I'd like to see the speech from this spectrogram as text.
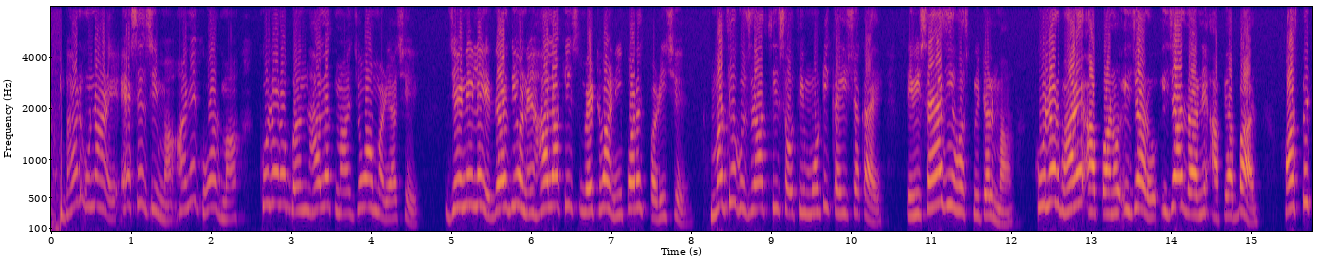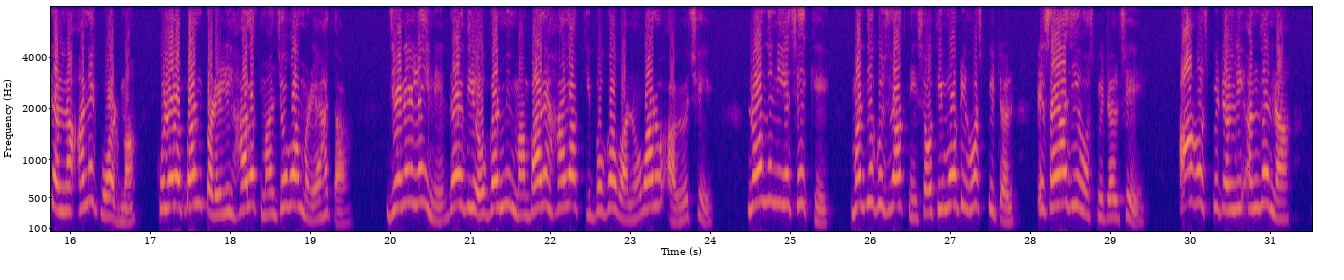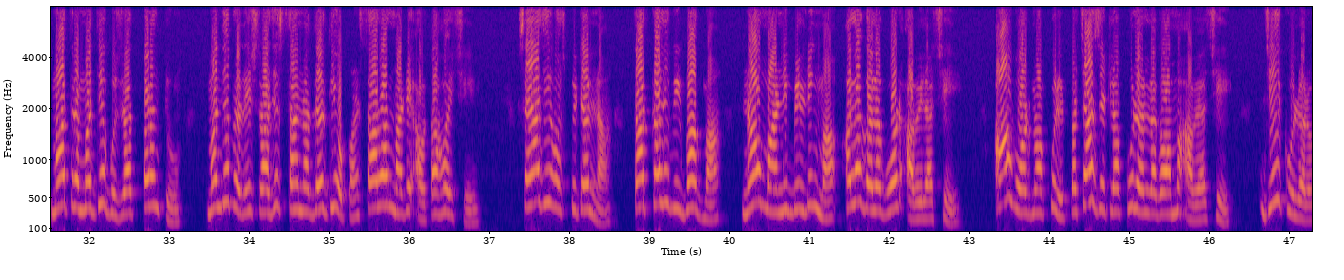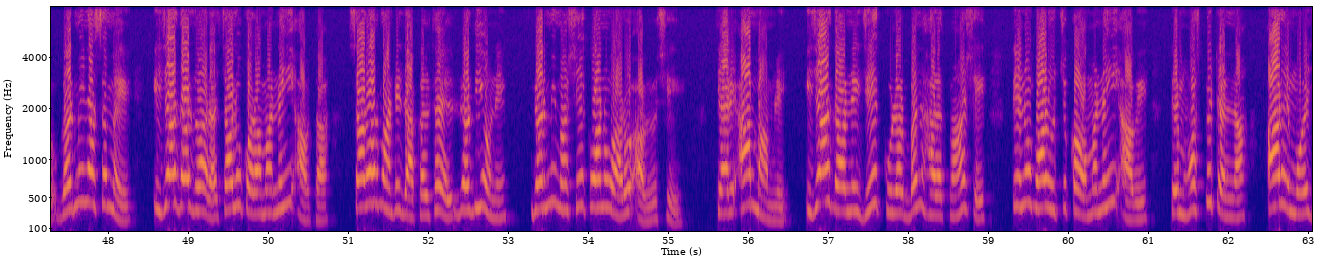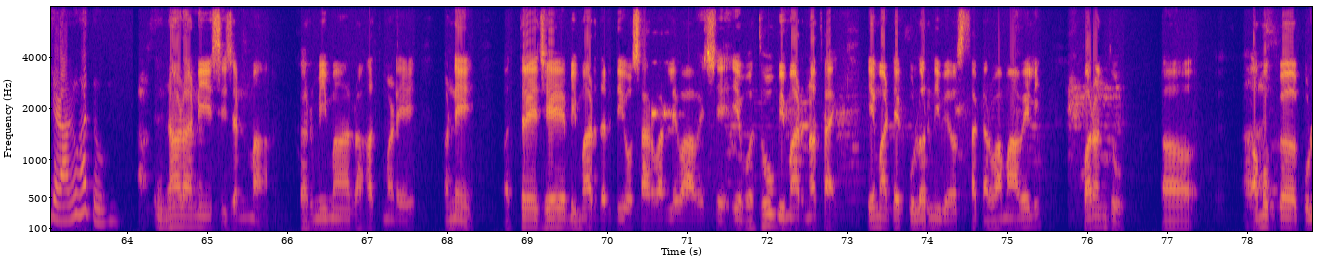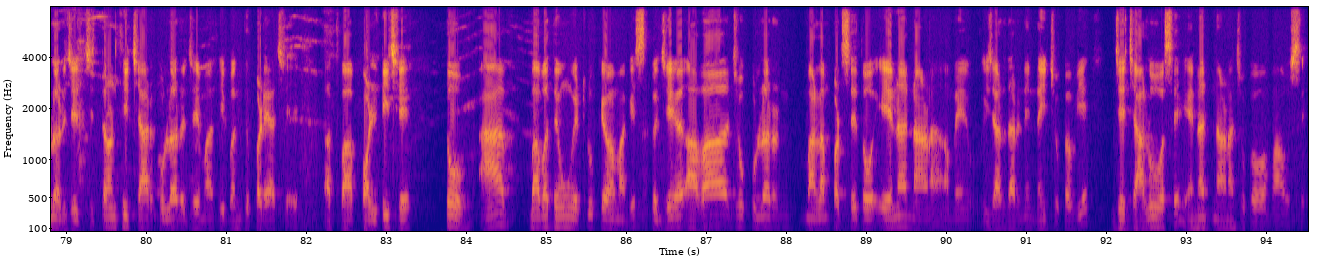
ભર ઉનાળે એસએસજીમાં અનેક વોર્ડમાં કુલરો બંધ હાલતમાં જોવા મળ્યા છે, જેને લઈ દર્દીઓને હાલાકી વેઠવાની ફરજ પડી છે. મધ્ય ગુજરાતથી સૌથી મોટી કહી શકાય તેવી સયાજી હોસ્પિટલમાં કુલર ભાડે આપવાનો ઇજારો ઇજારદારને આપ્યા બાદ હોસ્પિટલના અનેક વોર્ડમાં કુલરો બંધ પડેલી હાલતમાં જોવા મળ્યા હતા, જેને લઈને દર્દીઓ ગરમીમાં ભારે હાલાકી ભોગવવાનો વારો આવ્યો છે. નોંધનીય છે કે મધ્ય ગુજરાતની સૌથી મોટી હોસ્પિટલ એ સયાજી હોસ્પિટલ છે. આ હોસ્પિટલની અંદરના માત્ર મધ્ય ગુજરાત પરંતુ મધ્યપ્રદેશ, રાજસ્થાનના દર્દીઓ પણ સારવાર માટે આવતા હોય છે. સયાજી હોસ્પિટલના તાત્કાલિક વિભાગમાં નવ માળની બિલ્ડિંગમાં અલગ અલગ વોર્ડ આવેલા છે. આ વોર્ડમાં કુલ પચાસ જેટલા કુલર લગાવવામાં આવ્યા છે. જે કુલરો ગરમીના સમયે ઇજાદાર દ્વારા ચાલુ કરવામાં નહીં આવતા સારવાર માટે દાખલ થયેલ દર્દીઓને ગરમીમાં શેકવાનો વારો આવ્યો છે. ત્યારે આ મામલે ઇજારદારને જે કુલર બંધ હાલતમાં હશે, તેનો ભાડું ચૂકવવામાં નહીં આવે તેમ હોસ્પિટલના આરએમઓએ જણાવ્યું હતું. ઉનાળાની સિઝનમાં ગરમીમાં રાહત મળે અને અત્રે જે બીમાર દર્દીઓ સારવાર લેવા આવે છે, એ વધુ બીમાર ન થાય, એ માટે કુલરની વ્યવસ્થા કરવામાં આવેલી. પરંતુ અમુક કુલર જે ત્રણથી ચાર કુલર જેમાંથી બંધ પડ્યા છે અથવા ફોલ્ટી છે, તો આ બાબતે હું એટલું કહેવા માંગીશ કે જે આવા જો કુલર માલમ પડશે તો એના નાણાં અમે ઇજારદારને નહીં ચૂકવીએ. જે ચાલુ હશે એના જ નાણાં ચૂકવવામાં આવશે.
